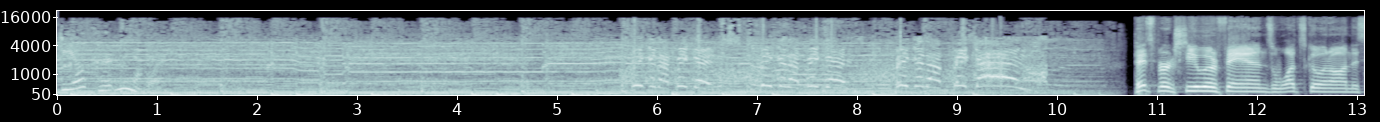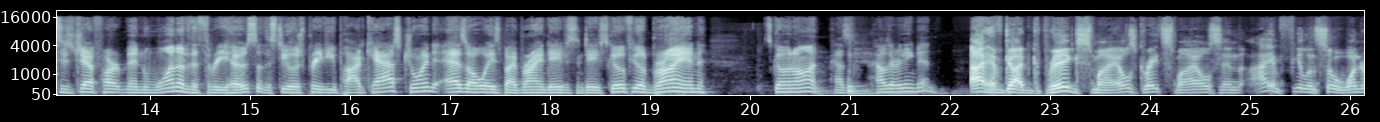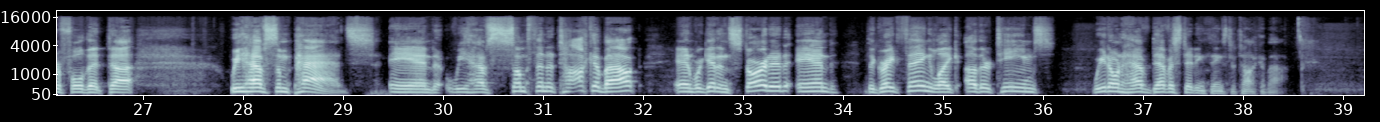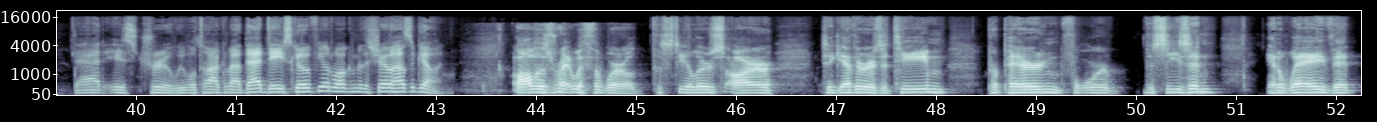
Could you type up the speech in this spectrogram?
Steel Curtain Network. ¡Piquen a piquen! ¡Piquen a piquen! ¡Piquen a piquen! Pittsburgh Steelers fans, what's going on? This is Jeff Hartman, one of the three hosts of the Steelers Preview Podcast, joined as always by Bryan Davis and Dave Schofield. Bryan, what's going on? How's how's everything been? I have got big smiles, great smiles, and I am feeling so wonderful that uh, we have some pads and we have something to talk about, and we're getting started. And the great thing, like other teams, we don't have devastating things to talk about. That is true. We will talk about that. Dave Schofield, welcome to the show. How's it going? All is right with the world. The Steelers are together as a team, preparing for the season in a way that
